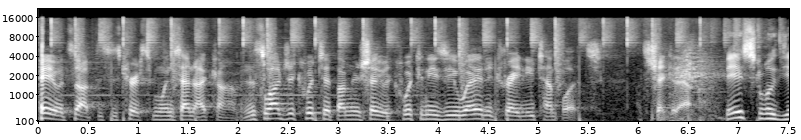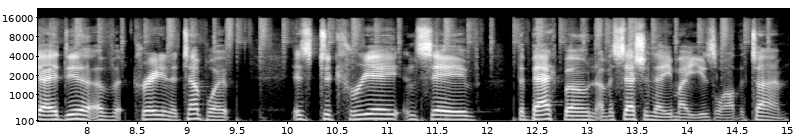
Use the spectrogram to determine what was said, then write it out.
Hey, what's up? This is Chris from WinkSound.com. In this Logic quick tip, I'm going to show you a quick and easy way to create new templates. Let's check it out. Basically, the idea of creating a template is to create and save the backbone of a session that you might use a lot of the time.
